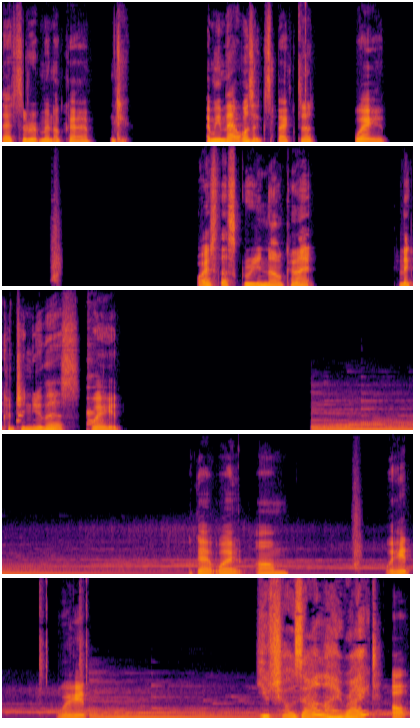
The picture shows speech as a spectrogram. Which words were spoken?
That's the Rittman. Okay. I mean, that was expected. Wait. Why is this green now? Can I... Can I continue this? Wait. Okay, wait. Um... Wait. Wait. You chose Ally, right? Oh.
